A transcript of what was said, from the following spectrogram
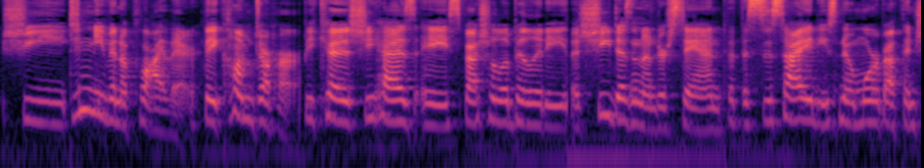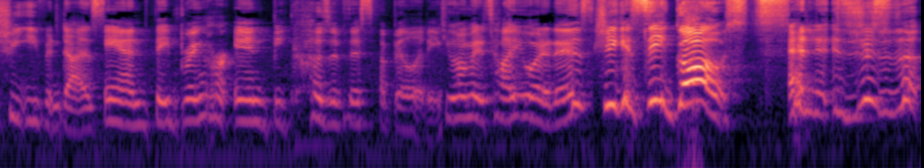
she didn't even apply there. They come to her because she has a special ability that she doesn't understand, that the societies know more about than she even does, and they bring her in because of this ability. Do you want me to tell you what it is? She can see ghosts! And it's just the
